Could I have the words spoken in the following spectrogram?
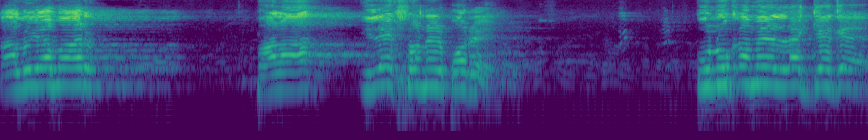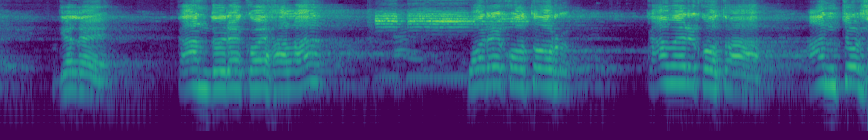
তালুই আমার ভাড়া ইলেকশনের পরে কোনো কামে লাগিয়ে গেলে কান ধরে কয়, হালা, পরে কতর কামের কথা আঞ্চস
